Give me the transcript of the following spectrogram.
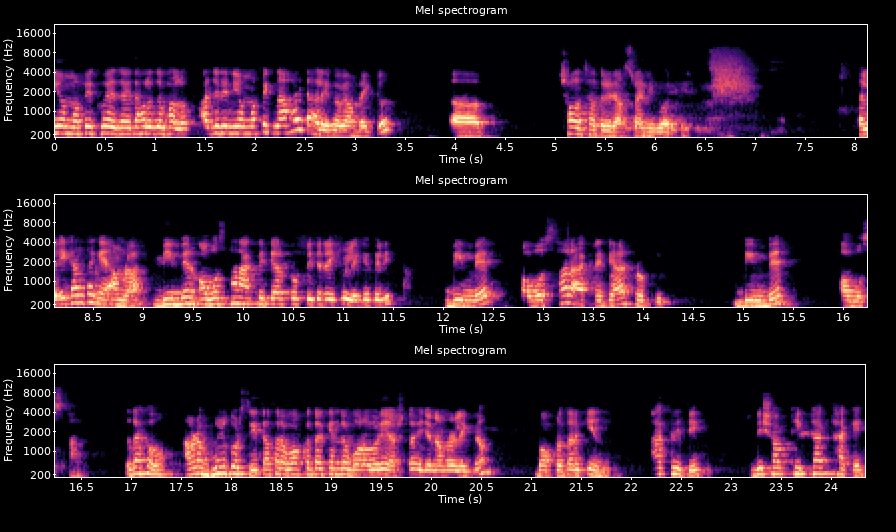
নিয়ম মাফিক হয়ে যায় তাহলে তো ভালো। আর যদি নিয়ম মাফিক না হয় তাহলে এইভাবে আমরা একটু ছল ছাত্রীর আশ্রয় নিব আর কি। তাহলে এখান থেকে আমরা বিম্বের অবস্থান আকৃতি আর প্রকৃতিটা একটু লিখে ফেলি। বিম্বের অবস্থান আকৃতি আর প্রকৃতি। বিম্বের অবস্থান। তো দেখো, আমরা ভুল করছি। তাছাড়া বক্রতার কেন্দ্র বরাবরই আসতো, এই জন্য আমরা লিখলাম বক্রতার কেন্দ্র। আকৃতি, যদি সব ঠিকঠাক থাকে,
